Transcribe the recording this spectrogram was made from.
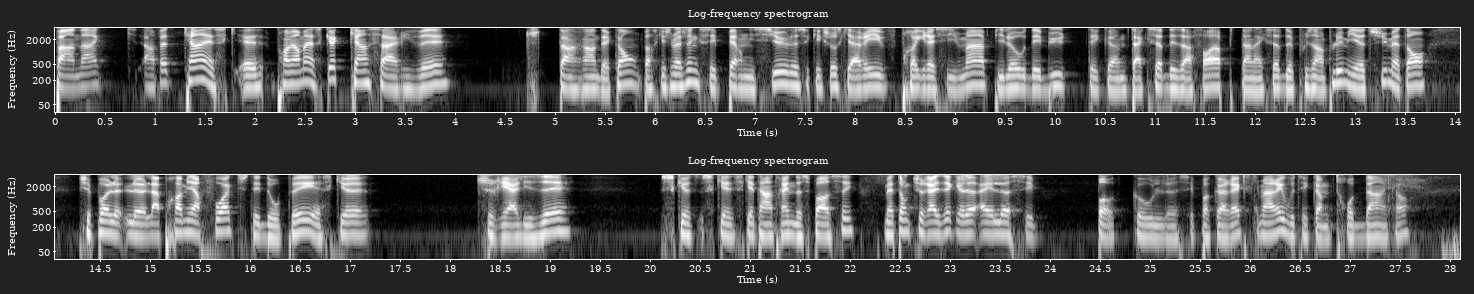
pendant. En fait, quand est-ce que. euh, premièrement, est-ce que quand ça arrivait, tu t'en rendais compte? Parce que j'imagine que c'est pernicieux, c'est quelque chose qui arrive progressivement. Puis là, au début, t'es comme. T'acceptes des affaires, puis t'en acceptes de plus en plus. Mais y a-tu, mettons, je sais pas, la première fois que tu t'es dopé, est-ce que tu réalisais ce que, ce, qui était en train de se passer? Mettons que tu réalisais que là, hey, là, c'est pas cool, c'est pas correct ce qui m'arrive ou t'es comme trop dedans encore?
